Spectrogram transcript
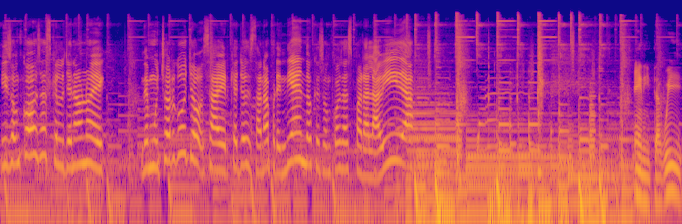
y son cosas que lo llenan a uno de, de mucho orgullo, saber que ellos están aprendiendo, que son cosas para la vida. En Itagüí,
